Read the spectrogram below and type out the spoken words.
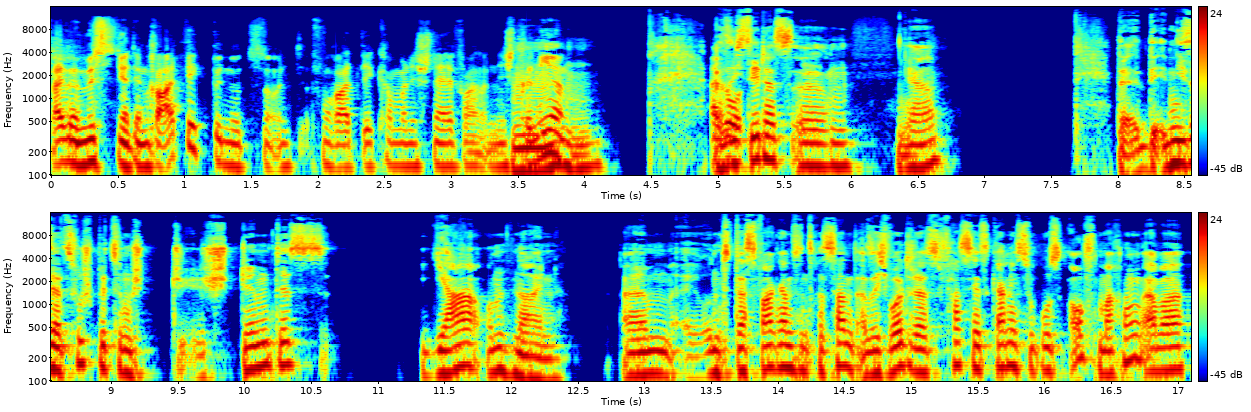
Weil wir müssten ja den Radweg benutzen und auf dem Radweg kann man nicht schnell fahren und nicht trainieren. Also, also, ich sehe das, ähm, ja. In dieser Zuspitzung stimmt es ja und nein. Ähm, und das war ganz interessant. Also ich wollte das fast jetzt gar nicht so groß aufmachen, aber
